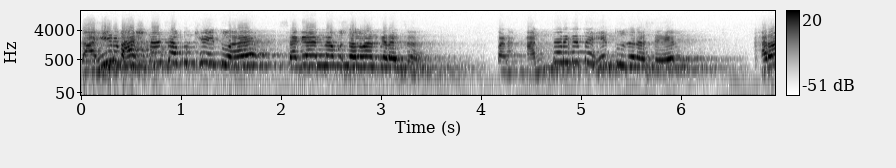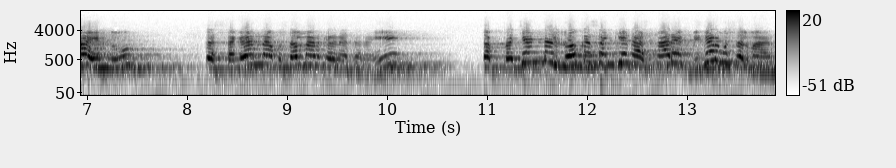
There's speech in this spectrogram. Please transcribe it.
जाहीर भाषणाचा मुख्य हेतू आहे सगळ्यांना मुसलमान करायचं. पण अंतर्गत हेतू जर असेल खरा हेतू तर सगळ्यांना मुसलमान करण्याचा नाही तर प्रचंड लोकसंख्येत असणारे बिगर मुसलमान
